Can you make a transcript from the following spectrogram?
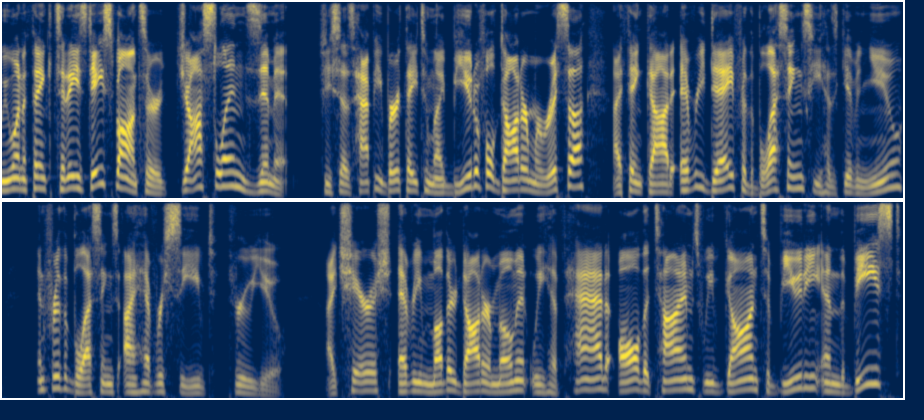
We want to thank today's day sponsor, Jocelyn Zimmet. She says, Happy birthday to my beautiful daughter, Marissa. I thank God every day for the blessings He has given you and for the blessings I have received through you. I cherish every mother daughter moment we have had, all the times we've gone to Beauty and the Beast,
